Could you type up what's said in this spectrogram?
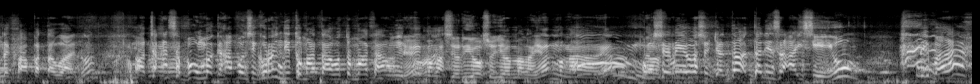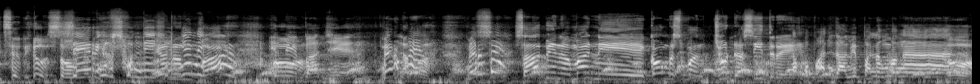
nagpapatawa, no? At saka sa buong maghapon, siguro hindi tumatawa itong mga taong ito. Eh, mga seryoso yung mga yan, mga yan. Kung seryoso dyan, da- dalhin sa ICU. Di ba? Seryoso. Serious condition Ganun yan ba? eh. Hindi Oh. ba, Jen? Meron pa. Meron pa. Sabi naman ni Congressman Jude Asidre, Ako pa, ang dami pa ng mga... Oo.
